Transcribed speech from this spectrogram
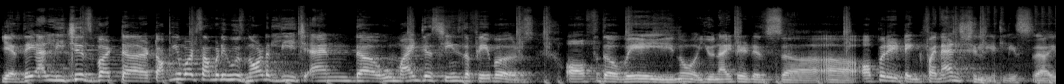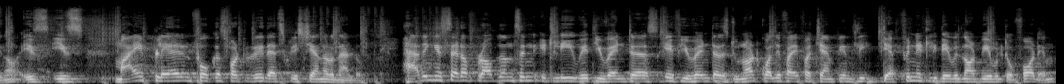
Yes, they are leeches, but uh, talking about somebody who's not a leech and uh, who might just change the favors of the way you know United is uh, uh operating financially, at least uh, you know, is is my player in focus for today. That's Cristiano Ronaldo. Having a set of problems in Italy with Juventus. If Juventus do not qualify for Champions League, definitely they will not be able to afford him.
